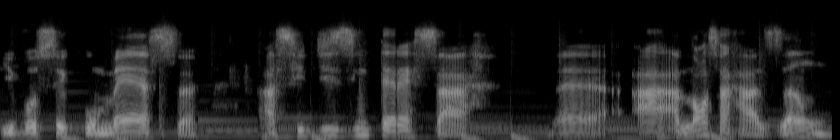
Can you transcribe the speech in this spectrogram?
e você começa a se desinteressar. Né? A, a nossa razão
